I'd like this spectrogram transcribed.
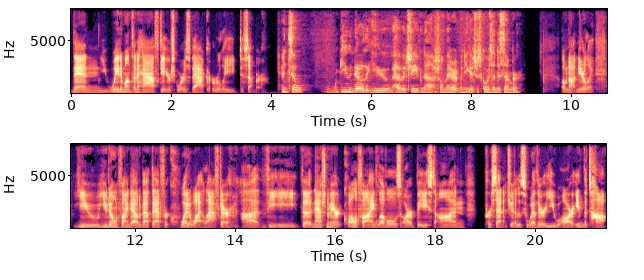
then you wait a month and a half, get your scores back early December. And so do you know that you have achieved national merit when you get your scores in December? Oh, not nearly. You you don't find out about that for quite a while after. Uh, the the national merit qualifying levels are based on percentages, whether you are in the top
